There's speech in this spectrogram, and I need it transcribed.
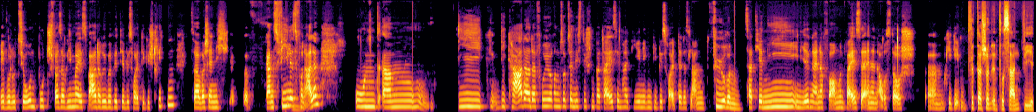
Revolution, Putsch, was auch immer es war, darüber wird ja bis heute gestritten. Es war wahrscheinlich äh, ganz vieles mhm. von allem. Und ähm, die, die Kader der früheren sozialistischen Partei sind halt diejenigen, die bis heute das Land führen. Es hat hier nie in irgendeiner Form und Weise einen Austausch ähm, gegeben. Ich finde das schon interessant, wie,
